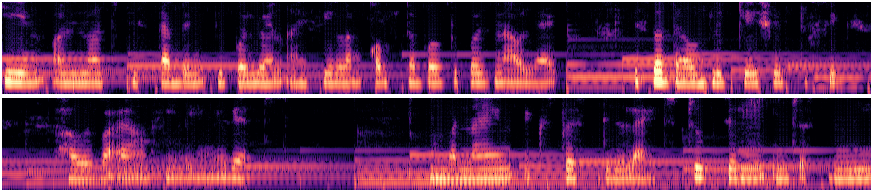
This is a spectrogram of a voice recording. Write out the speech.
keen on not disturbing people when I feel uncomfortable because now, like, it's not the obligation to fix however I am feeling. You get. Number nine, expressed delight. Took genuine interest in me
